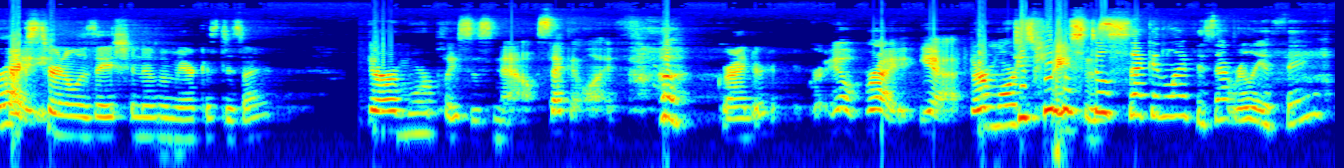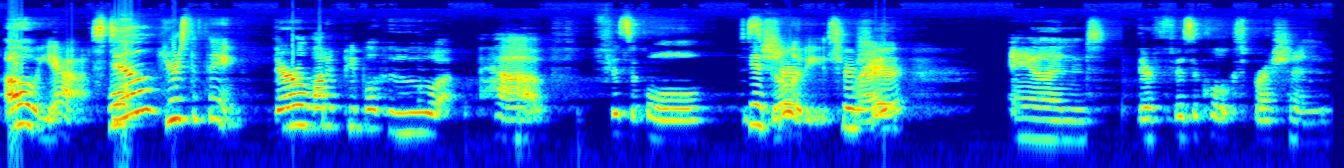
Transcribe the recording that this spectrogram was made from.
right externalization of america's desire there are more places now second life Grindr Oh, right yeah there are more do people still second life is that really a thing Oh yeah. Still? Well, here's the thing. There are a lot of people who have physical Yeah, sure. disabilities, Sure, right? sure. And their physical expression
